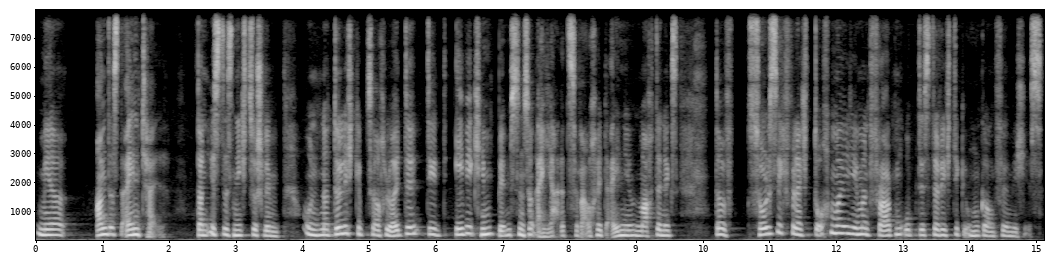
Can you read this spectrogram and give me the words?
mir anders einteile, dann ist das nicht so schlimm. Und natürlich gibt es auch Leute, die ewig hinbemsen und sagen, ah ja, jetzt rauche ich eine und macht ja nichts. Da soll sich vielleicht doch mal jemand fragen, ob das der richtige Umgang für mich ist.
